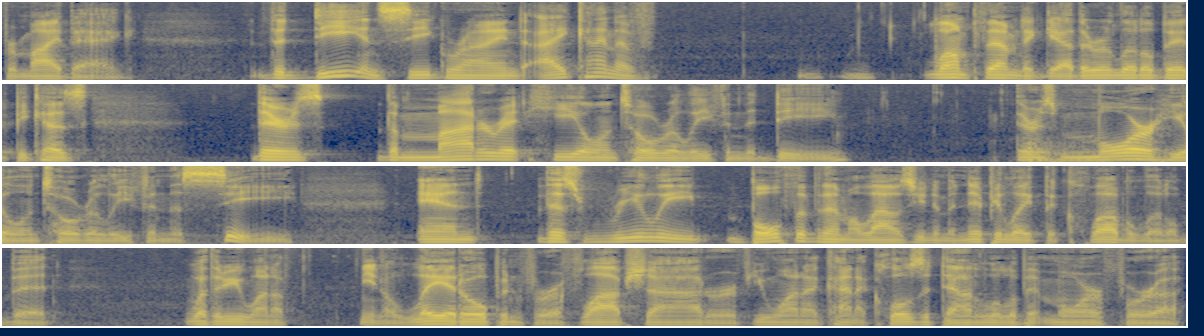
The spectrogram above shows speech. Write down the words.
for my bag. The D and C grind, I kind of lump them together a little bit because there's the moderate heel and toe relief in the D. There's more heel and toe relief in the C, and this really, both of them allows you to manipulate the club a little bit, whether you want to, you know, lay it open for a flop shot or if you want to kind of close it down a little bit more for a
